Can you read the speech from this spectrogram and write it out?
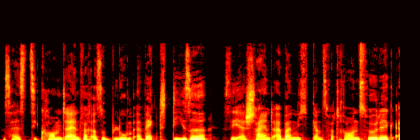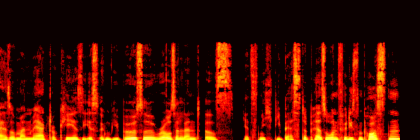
Das heißt, sie kommt einfach, also Bloom erweckt diese. Sie erscheint aber nicht ganz vertrauenswürdig. Also man merkt, okay, sie ist irgendwie böse. Rosalind ist jetzt nicht die beste Person für diesen Posten.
